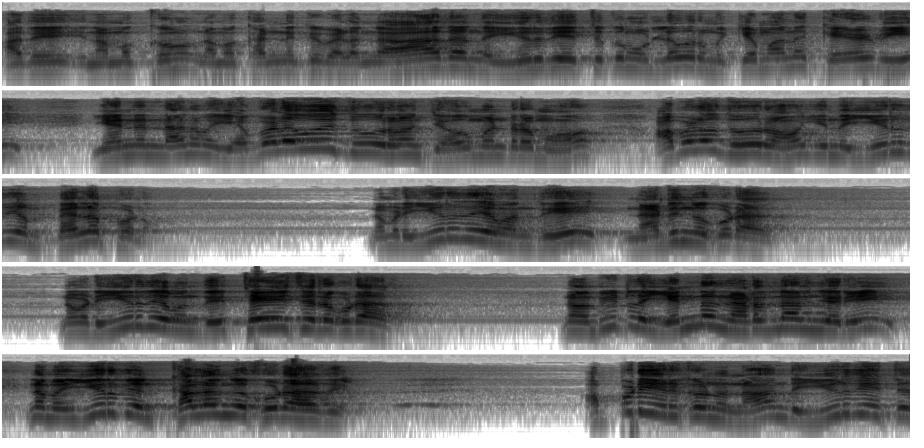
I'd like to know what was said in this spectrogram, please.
அது நமக்கும் நம்ம கண்ணுக்கு விளங்காத அந்த இருதயத்துக்கும் உள்ள ஒரு முக்கியமான கேள்வி என்னென்னா நம்ம எவ்வளவு தூரம் ஜெபம் பண்ணுறோமோ அவ்வளவு தூரம் இந்த இருதயம் பலப்படும். நம்முடைய இருதயம் வந்து நடுங்கக்கூடாது. நம்முடைய இருதயம் வந்து தேய்ச்சிடக்கூடாது. நம்ம வீட்டில் என்ன நடந்தாலும் சரி நம்ம இருதயம் கலங்கக்கூடாது. அப்படி இருக்கணும்னா இந்த இருதயத்தை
